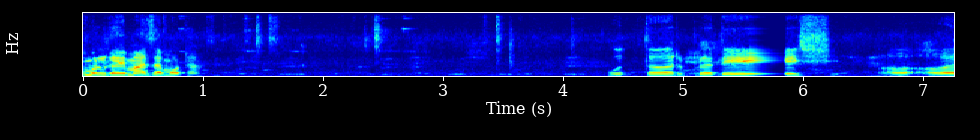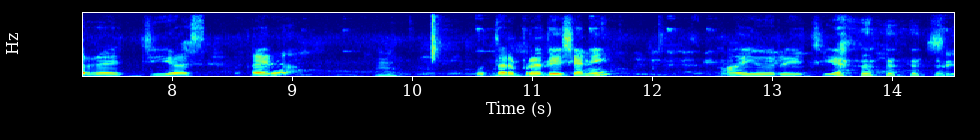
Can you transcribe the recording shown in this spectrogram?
मुलगा आहे उत्तर प्रदेश अर्जियस काय रे? उत्तर प्रदेश आणि आयुर्जिया से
